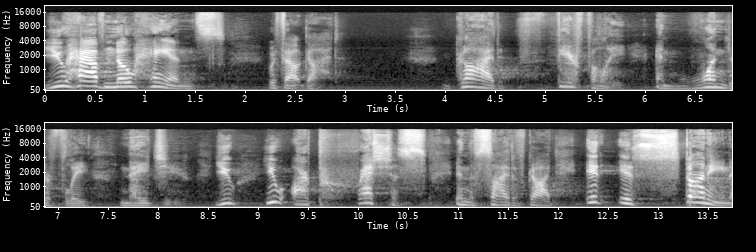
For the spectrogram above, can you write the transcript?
You have no hands without God. God fearfully and wonderfully made you. You, you are precious in the sight of God. It is stunning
